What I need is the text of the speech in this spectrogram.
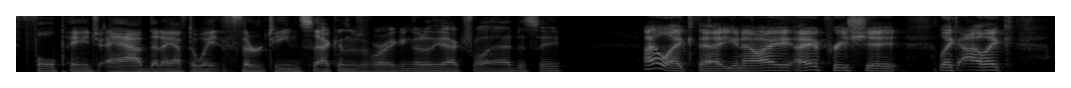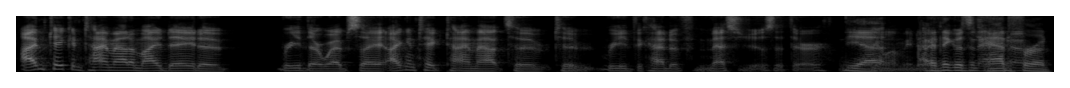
full page ad that I have to wait 13 seconds before I can go to the actual ad to see. I like that. You know, I I appreciate like I like I'm taking time out of my day to read their website. I can take time out to to read the kind of messages that they're. Yeah, they me to I think it was an ad out. for an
